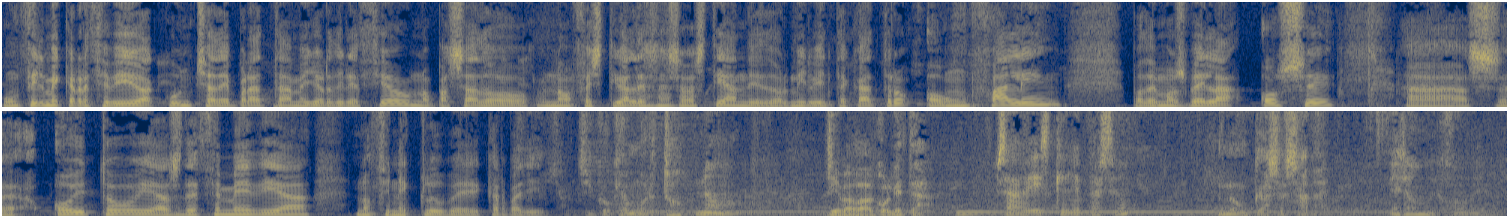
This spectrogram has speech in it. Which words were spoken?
Un filme que recibiu a cuncha de prata a mellor dirección no pasado no Festival de San Sebastián de 2024 On Falling podemos vela hoxe ás eh, 8 e ás 10 e media no Cineclube Carballillo. Chico que ha muerto? No. ¿Llevaba coleta? ¿Sabéis qué le pasó? Nunca se sabe. Era muy joven.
